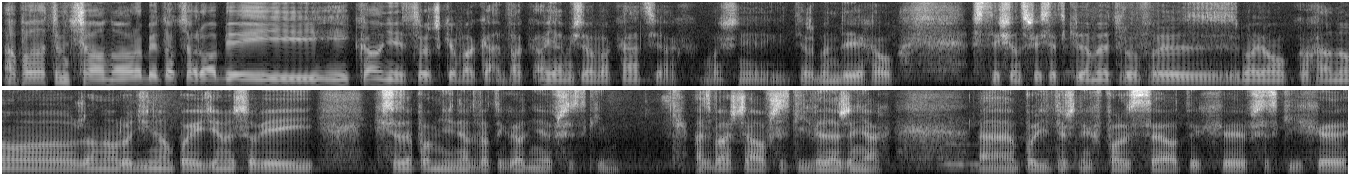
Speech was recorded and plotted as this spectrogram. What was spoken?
A poza tym co, no robię to, co robię i, i koniec, troszeczkę waka- wak- a ja myślę o wakacjach właśnie też będę jechał z 1600 kilometrów e, z moją kochaną żoną, rodziną, pojedziemy sobie i, i chcę zapomnieć na dwa tygodnie wszystkim. A zwłaszcza o wszystkich wydarzeniach e, politycznych w Polsce, o tych e, wszystkich e,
